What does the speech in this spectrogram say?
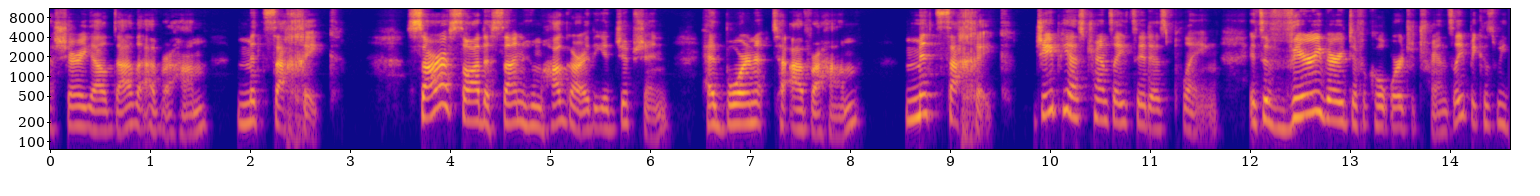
asher yalda Avraham mitzachek. Sarah saw the son whom Hagar the Egyptian had born to Avraham, mitzachek. JPS translates it as playing. It's a very, very difficult word to translate because we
